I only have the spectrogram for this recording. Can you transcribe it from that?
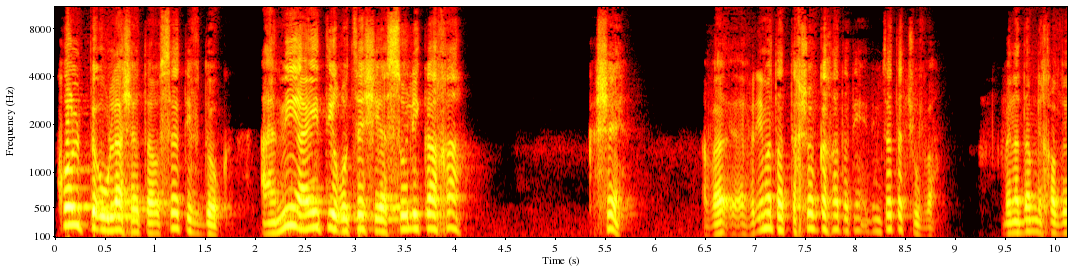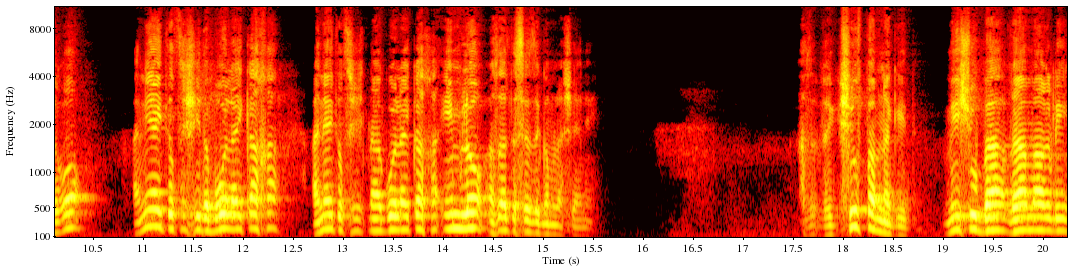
כל פעולה שאתה עושה, תבדוק. אני הייתי רוצה שיעשו לי ככה? קשה. אבל, אבל אם אתה תחשוב ככה, אתה תמצא את התשובה. בין אדם לחברו, אני הייתי רוצה שידברו אליי ככה, אני הייתי רוצה שיתנהגו אליי ככה, אם לא, אז אל תעשה את זה גם לשני. אז ושוב פעם נגיד, מישהו בא ואמר לי,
